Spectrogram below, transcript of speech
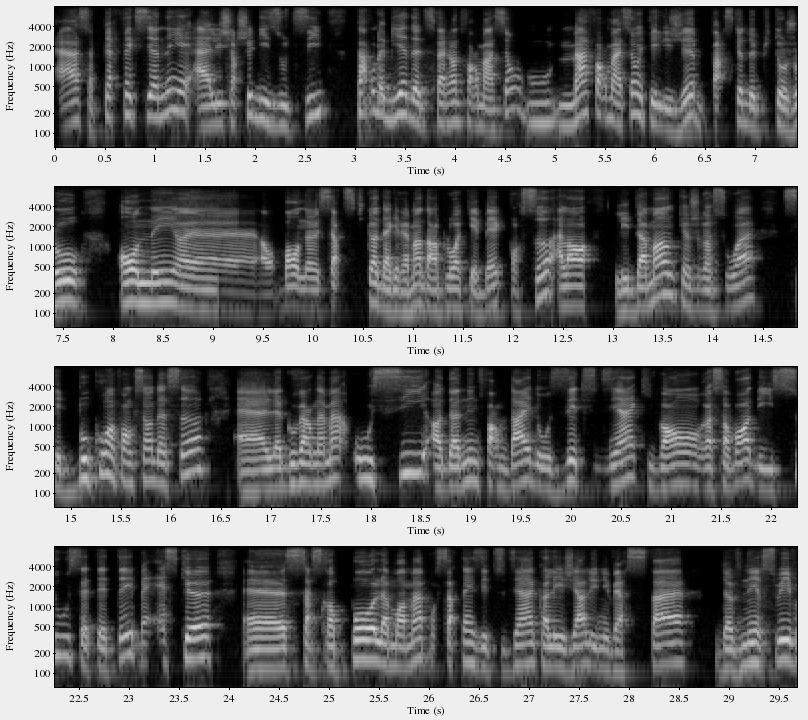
à se perfectionner, à aller chercher des outils par le biais de différentes formations. Ma formation est éligible parce que depuis toujours, on, est, euh, bon, on a un certificat d'agrément d'emploi Québec pour ça. Alors, les demandes que je reçois, c'est beaucoup en fonction de ça. Euh, le gouvernement aussi a donné une forme d'aide aux étudiants qui vont recevoir des sous cet été. Ben, est-ce que euh, ça ne sera pas le moment pour certains étudiants collégiales, universitaires de venir suivre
